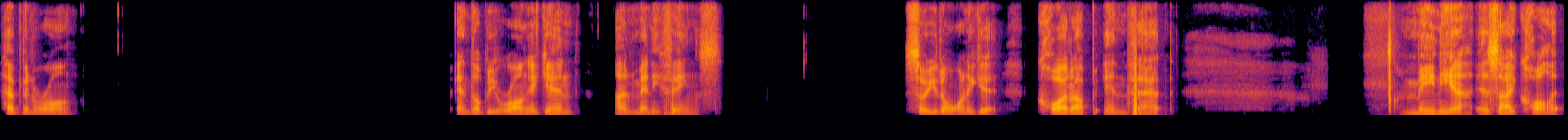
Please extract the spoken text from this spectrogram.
have been wrong? And they'll be wrong again on many things. So you don't want to get caught up in that mania, as I call it.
